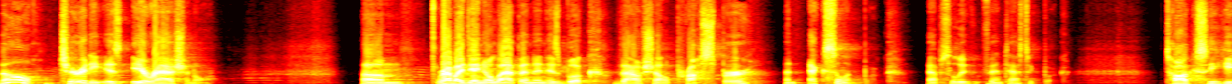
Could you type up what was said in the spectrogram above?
No, charity is irrational. Um, Rabbi Daniel Lapin, in his book, Thou Shalt Prosper, an excellent book, absolutely fantastic book, talks, he, he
